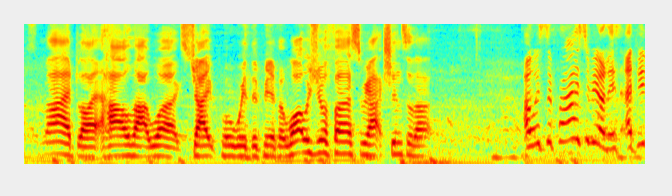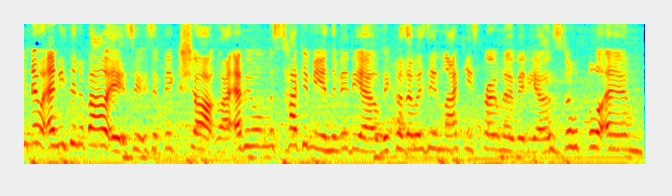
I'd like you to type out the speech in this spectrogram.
It's mad, like how that works. Jake Paul with the PFL. What was your first reaction to that? I was surprised to be honest. I didn't know anything about it, so it was a big shock. Like everyone was tagging me in the video because I was in like his promo video and stuff. But um,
